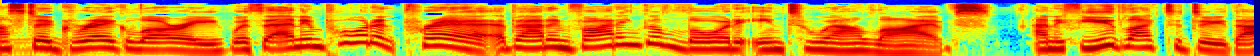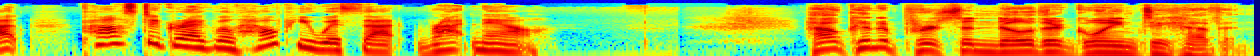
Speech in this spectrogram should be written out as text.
Pastor Greg Laurie with an important prayer about inviting the Lord into our lives. And if you'd like to do that, Pastor Greg will help you with that right now. How can a person know they're going to heaven?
